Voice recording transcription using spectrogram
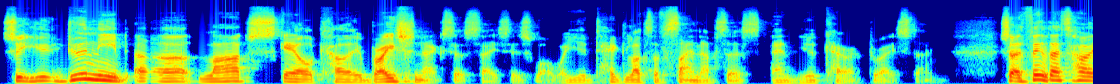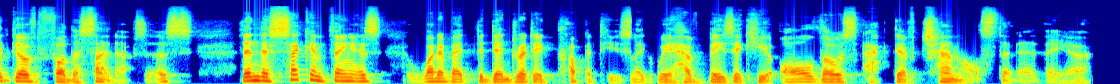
So you do need a large scale calibration exercise as well, where you take lots of synapses and you characterize them. So I think that's how it goes for the synapses. Then the second thing is what about the dendritic properties? Like we have basically all those active channels that are there.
